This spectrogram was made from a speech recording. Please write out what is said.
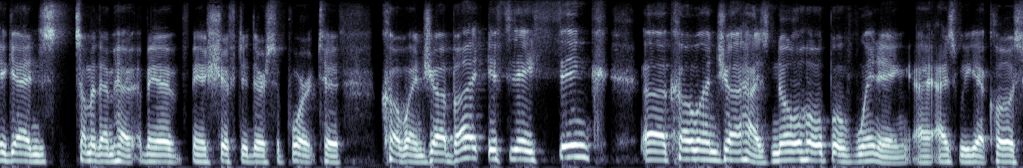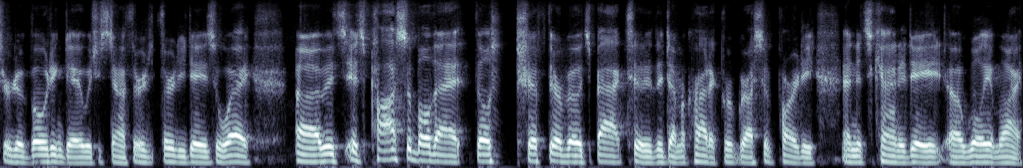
again, some of them have, may, have, may have shifted their support to Ko Wen-je. But if they think uh, Ko Wen-je has no hope of winning uh, as we get closer to voting day, which is now 30, 30 days away, uh, it's, it's possible that they'll shift their votes back to the Democratic Progressive Party and its candidate, William Lai.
